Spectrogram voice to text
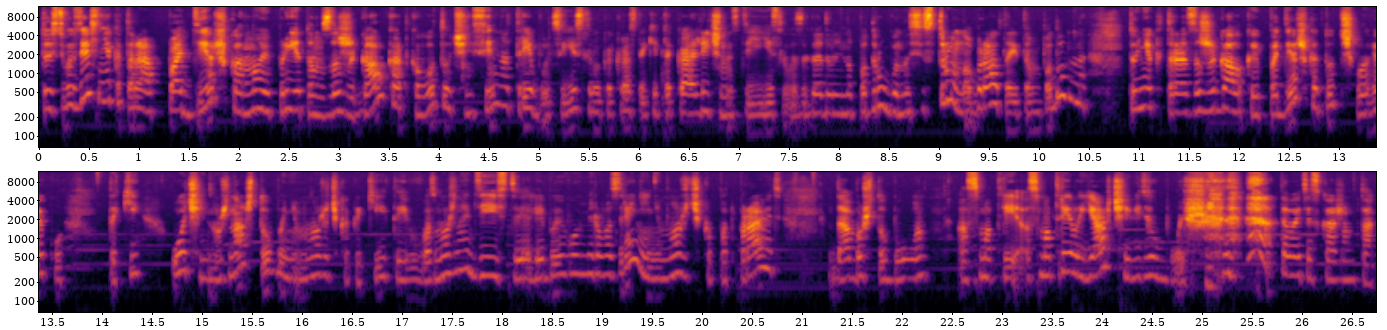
То есть вот здесь некоторая поддержка, но и при этом зажигалка от кого-то очень сильно требуется. Если вы как раз таки такая личность, и если вы загадывали на подругу, на сестру, на брата и тому подобное, то некоторая зажигалка и поддержка тут человеку таки очень нужна, чтобы немножечко какие-то его, возможно, действия, либо его мировоззрение немножечко подправить, дабы чтобы он осмотрел, смотрел ярче и видел больше. Давайте скажем так.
